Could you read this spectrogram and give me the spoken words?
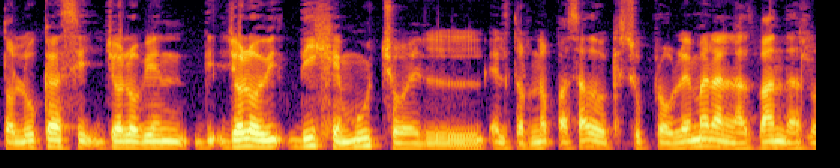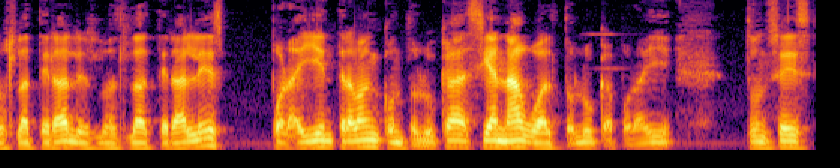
Toluca, sí, yo lo, bien, yo lo dije mucho el, el, torneo pasado, que su problema eran las bandas, los laterales. Los laterales por ahí entraban con Toluca, hacían agua al Toluca por ahí. Entonces,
